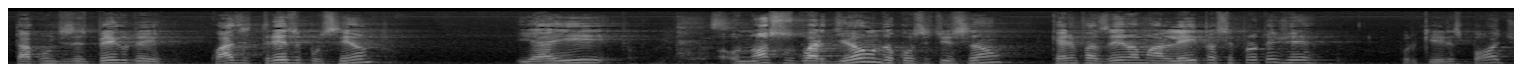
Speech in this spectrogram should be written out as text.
está com desemprego de quase 13%, e aí os nossos guardião da Constituição querem fazer uma lei para se proteger, porque eles podem.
